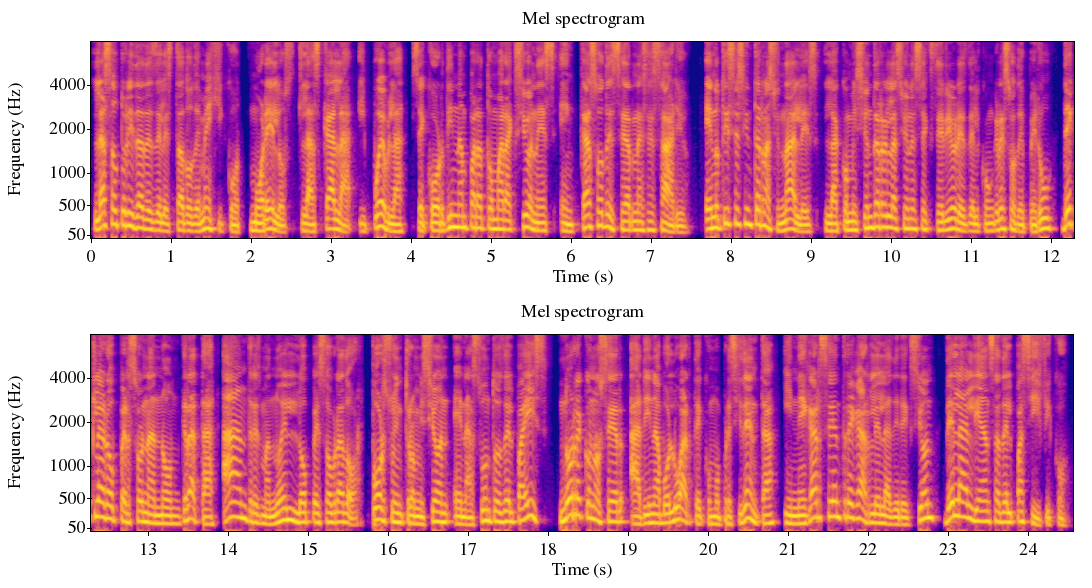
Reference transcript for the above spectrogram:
Las autoridades del Estado de México, Morelos, Tlaxcala y Puebla se coordinan para tomar acciones en caso de ser necesario. En noticias internacionales, la Comisión de Relaciones Exteriores del Congreso de Perú declaró persona non grata a Andrés Manuel López Obrador por su intromisión en asuntos del país, no reconocer a Dina Boluarte como presidenta y negarse a entregarle la dirección de la Alianza del Pacífico.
